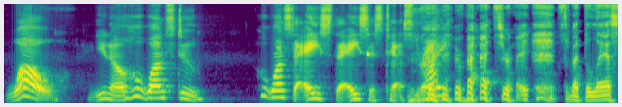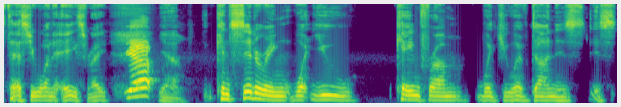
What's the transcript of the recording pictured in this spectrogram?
whoa, you know, who wants to who wants to ace the ACEs test, right? That's right. It's about the last test you want to ace, right? Yeah. Yeah. Considering what you came from, what you have done is is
